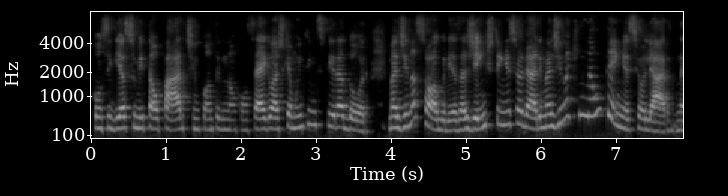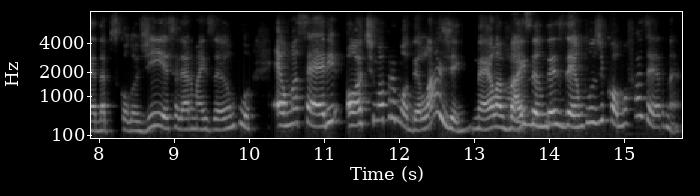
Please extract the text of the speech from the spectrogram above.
conseguir assumir tal parte enquanto ele não consegue? Eu acho que é muito inspirador. Imagina só, Gurias, a gente tem esse olhar, imagina quem não tem esse olhar, né? da psicologia, esse olhar mais amplo, é uma série ótima para modelagem, né? Ela vai Nossa. dando exemplos de como fazer, né?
